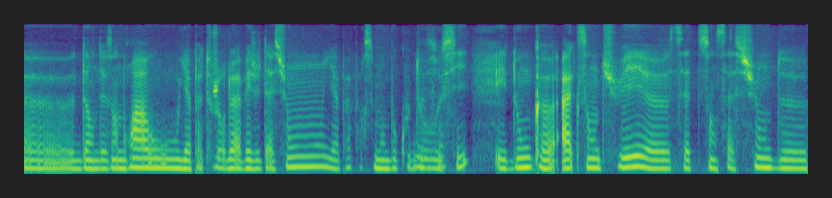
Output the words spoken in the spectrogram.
euh, dans des endroits où il n'y a pas toujours de la végétation, il n'y a pas forcément beaucoup d'eau aussi, et donc accentuer cette sensation de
